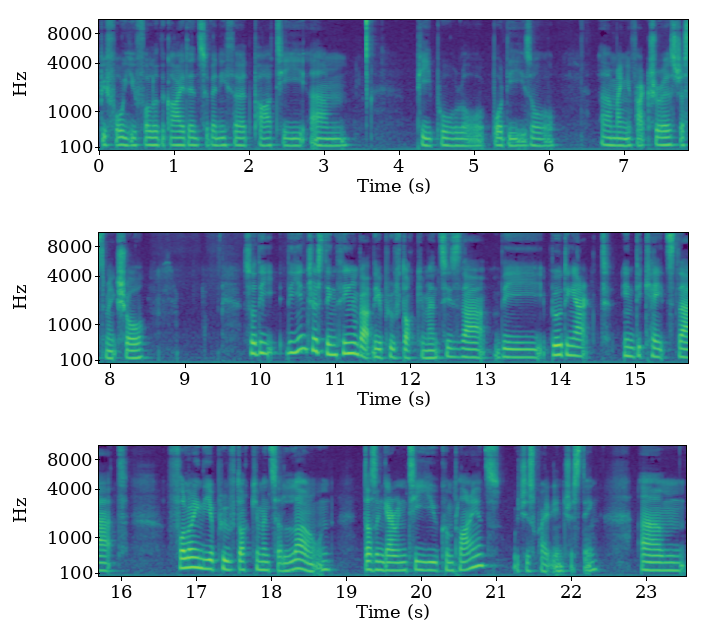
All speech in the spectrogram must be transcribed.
before you follow the guidance of any third party um, people or bodies or uh, manufacturers just to make sure. So the the interesting thing about the approved documents is that the Building Act indicates that following the approved documents alone doesn't guarantee you compliance, which is quite interesting. Um,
